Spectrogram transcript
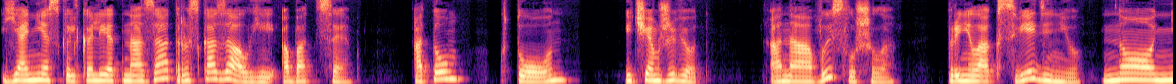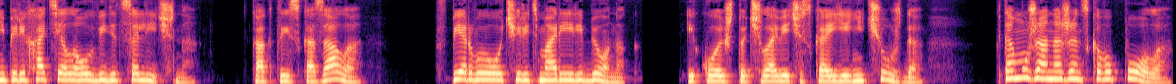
я несколько лет назад рассказал ей об отце, о том, кто он и чем живет. Она выслушала, приняла к сведению, но не перехотела увидеться лично. Как ты и сказала, в первую очередь Марии ребенок, и кое-что человеческое ей не чуждо. К тому же она женского пола.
